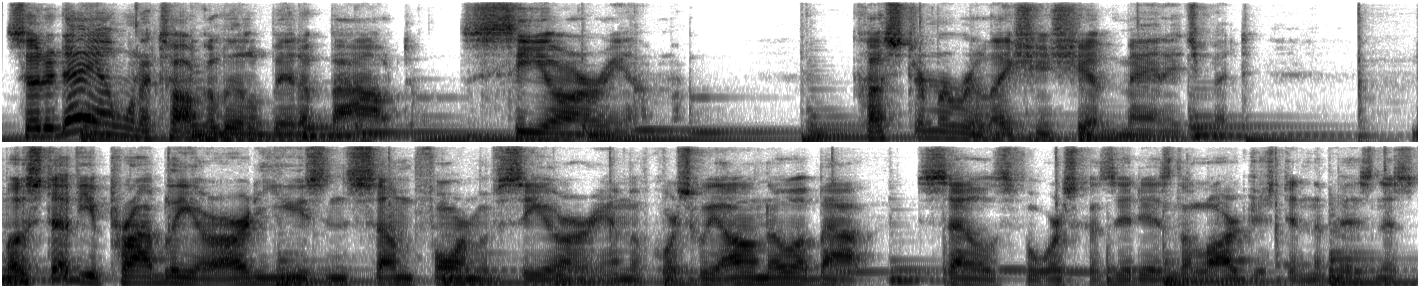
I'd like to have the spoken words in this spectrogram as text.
So, today I want to talk a little bit about CRM, Customer Relationship Management. Most of you probably are already using some form of CRM. Of course, we all know about Salesforce because it is the largest in the business,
